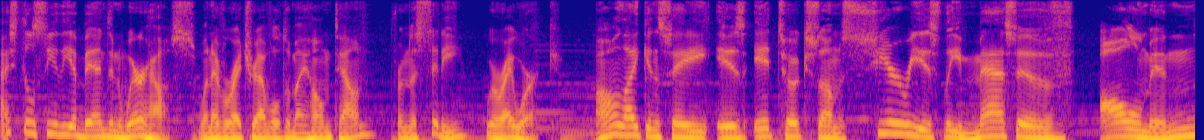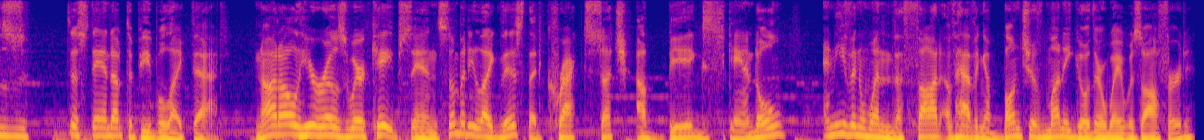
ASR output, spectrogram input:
I still see the abandoned warehouse whenever I travel to my hometown from the city where I work. All I can say is it took some seriously massive almonds to stand up to people like that. Not all heroes wear capes, and somebody like this that cracked such a big scandal. And even when the thought of having a bunch of money go their way was offered,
